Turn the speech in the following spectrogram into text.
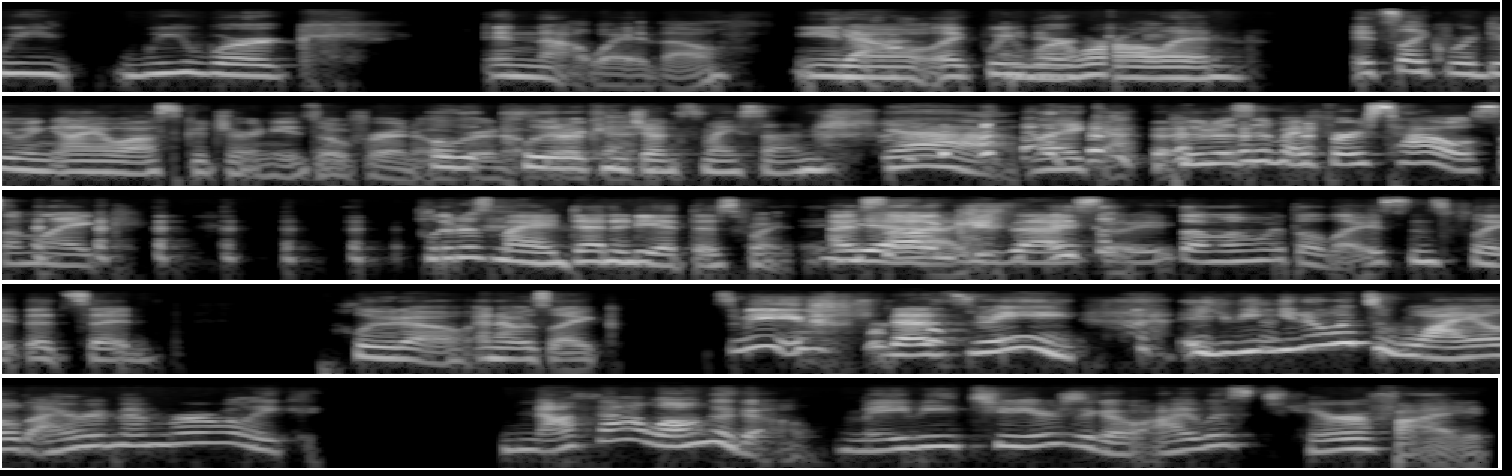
we we work in that way though. You yeah, know, like we work. We're all in it's like we're doing ayahuasca journeys over and over. and Pluto over conjuncts my sun. Yeah, like Pluto's in my first house. I'm like, Pluto's my identity at this point. I yeah, saw exactly. I saw someone with a license plate that said Pluto, and I was like, it's me. That's me. You, you know what's wild? I remember like not that long ago, maybe two years ago, I was terrified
